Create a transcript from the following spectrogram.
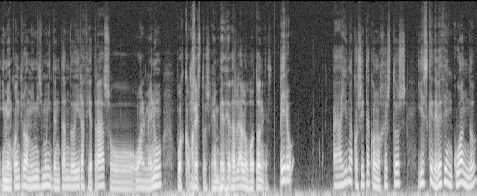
y me encuentro a mí mismo intentando ir hacia atrás o, al menú, pues con gestos, en vez de darle a los botones. Pero hay una cosita con los gestos y es que de vez en cuando,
